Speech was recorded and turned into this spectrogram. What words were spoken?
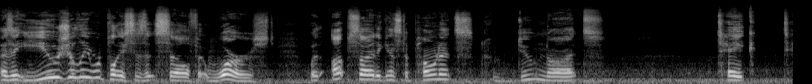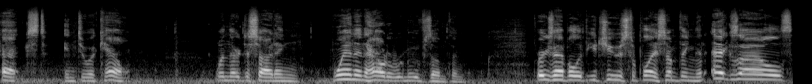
as it usually replaces itself at worst with upside against opponents who do not take text into account when they're deciding when and how to remove something. For example, if you choose to play something that exiles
